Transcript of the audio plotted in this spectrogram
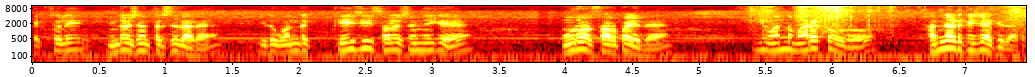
ಆ್ಯಕ್ಚುಲಿ ಇಂಡೋನೇಷನ್ ತರಿಸಿದ್ದಾರೆ. ಇದು ಒಂದು ಕೆ ಜಿ ಸೊಲ್ಯೂಷನಿಗೆ ಮೂರುವರೆ ಸಾವಿರ ರೂಪಾಯಿ ಇದೆ. ಈ ಒಂದು ಮರಕ್ಕೆ ಅವರು ಹನ್ನೆರಡು ಕೆ ಜಿ ಹಾಕಿದ್ದಾರೆ.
